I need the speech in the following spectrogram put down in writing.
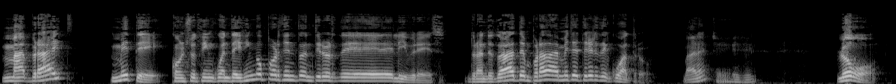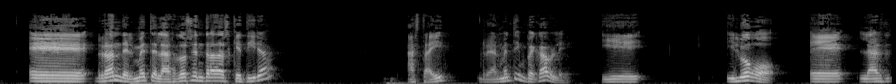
McBride mete con su 55% en tiros de libres durante toda la temporada, mete 3 de 4, ¿vale? Sí. Sí, sí. Luego, eh, Randall mete las dos entradas que tira. Hasta ahí, realmente impecable. Y, y luego, eh, las,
